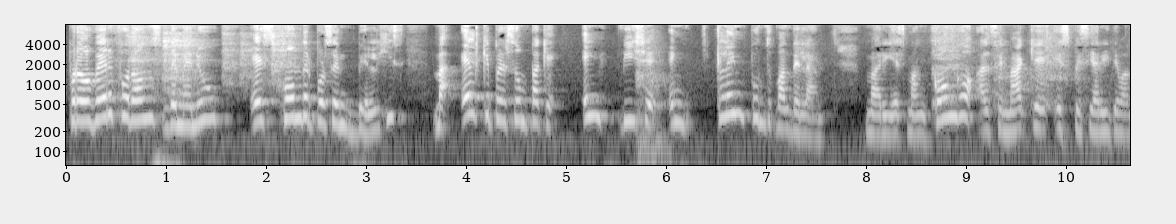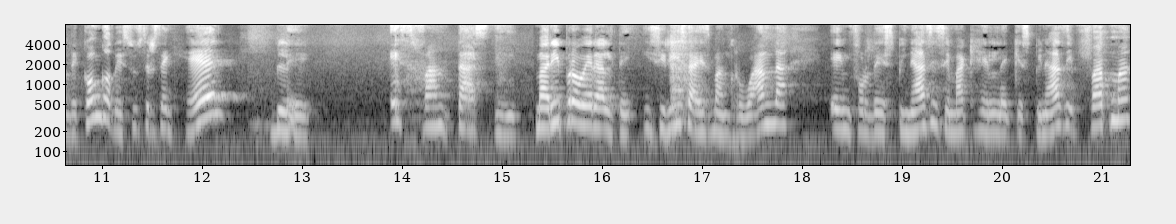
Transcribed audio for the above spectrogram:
Probeer voor ons, de menu is 100% Belgisch. Maar elke persoon pakt een beetje, een klein punt van de land. Is van Congo. Als ze maken specialiteit van de Congo, de zusters zijn heel blij. is fantastisch. Marie probeert altijd. Isirisa is van Rwanda. En voor de spinazie, ze maken heel lekker. Fatma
